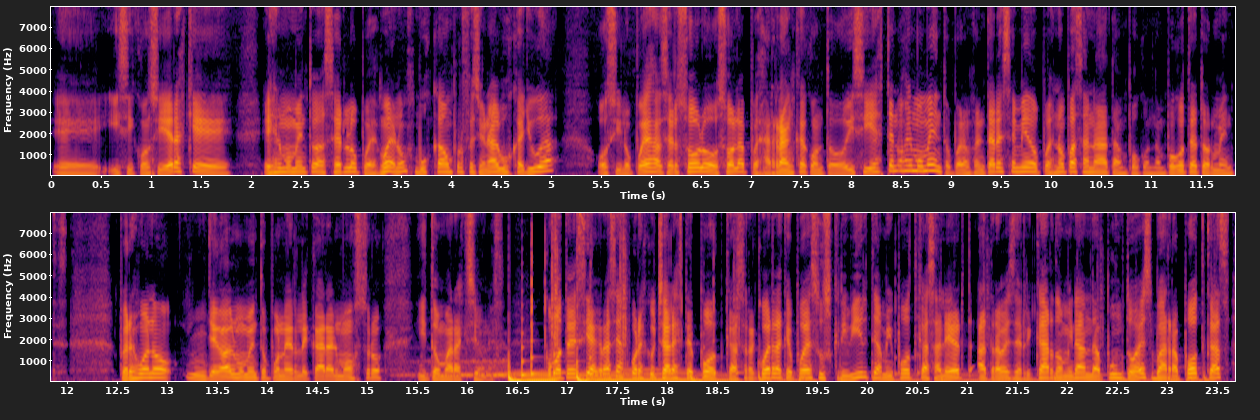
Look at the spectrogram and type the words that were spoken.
Eh, y si consideras que es el momento de hacerlo, pues bueno, busca a un profesional, busca ayuda o si lo puedes hacer solo o sola, pues arranca con todo. Y si este no es el momento para enfrentar ese miedo, pues no pasa nada tampoco, tampoco te atormentes. Pero es bueno, mm, llegado el momento, ponerle cara al monstruo y tomar acciones. Como te decía, gracias por escuchar este podcast. Recuerda que puedes suscribirte a mi podcast alert a través de ricardomiranda.es barra podcast,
